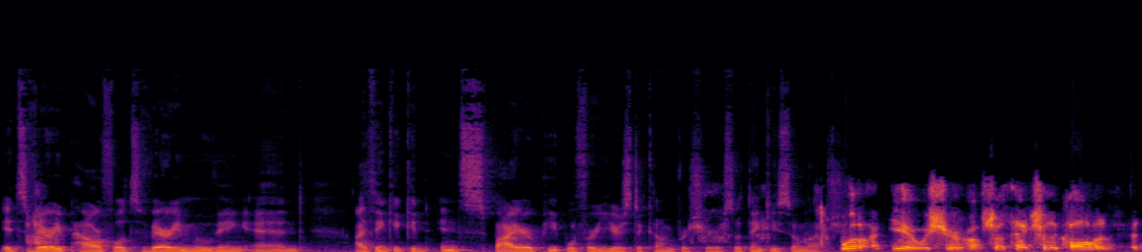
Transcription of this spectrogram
it's very powerful. It's very moving, and I think it could inspire people for years to come for sure. So thank you so much. Well, yeah, we sure hope so. Thanks for the call, and and,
